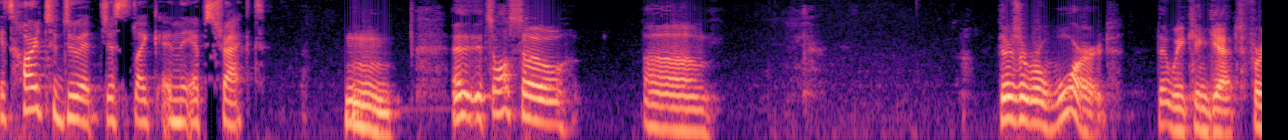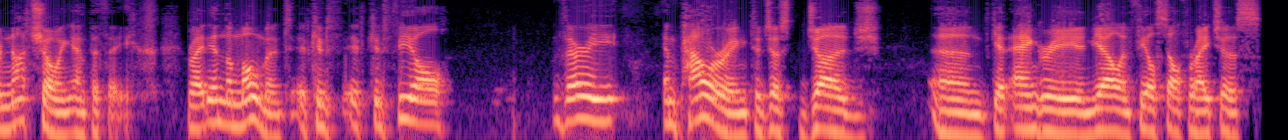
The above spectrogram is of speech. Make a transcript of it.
it's hard to do it just like in the abstract. Hmm. and it's also um, there's a reward that we can get for not showing empathy, right? In the moment, it can it can feel very empowering to just judge and get angry and yell and feel self-righteous.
